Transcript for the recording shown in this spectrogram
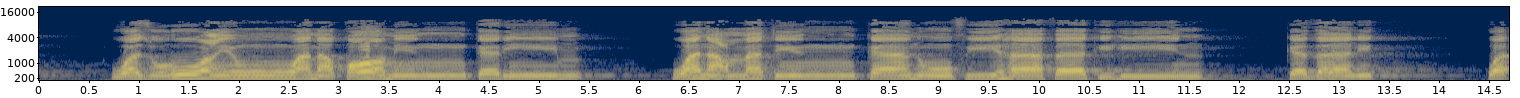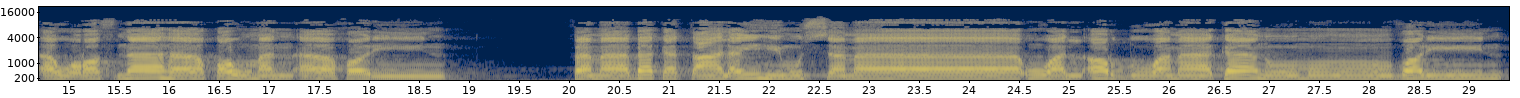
وزروع ومقام كريم ونعمة كانوا فيها فاكهين. كذلك وأورثناها قوما آخرين. فما بكت عليهم السماء والأرض وما كانوا منظرين.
